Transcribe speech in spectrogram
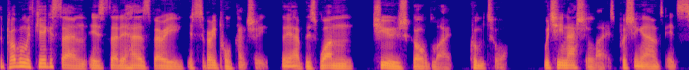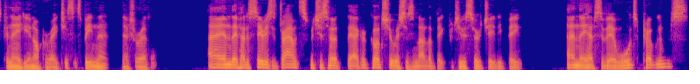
The problem with Kyrgyzstan is that it has very, it's a very poor country. They have this one huge gold mine, Kumtor, which he nationalized, pushing out its Canadian operators. It's been there, there forever. And they've had a series of droughts, which has hurt the agriculture, which is another big producer of GDP. And they have severe water problems.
